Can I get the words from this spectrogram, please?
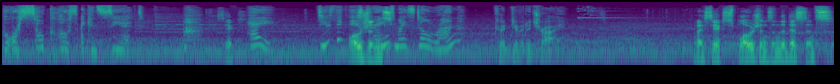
but we're so close I can see it. See ex- Hey, do you think these trains might still run? Could give it a try. But I see explosions in the distance.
